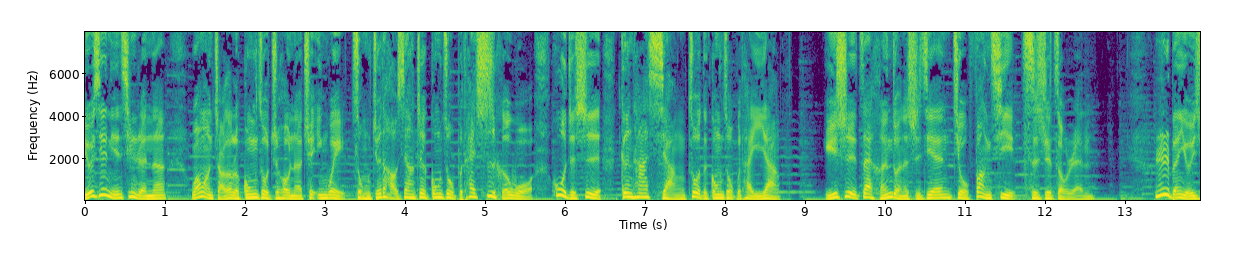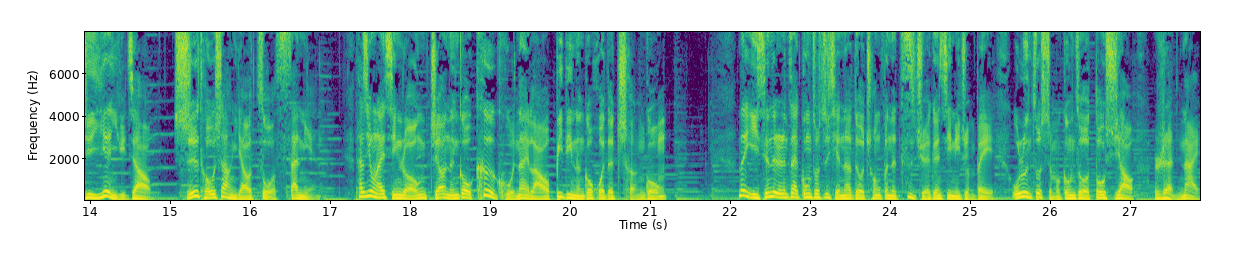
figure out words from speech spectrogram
有一些年轻人呢，往往找到了工作之后呢，却因为总觉得好像这个工作不太适合我，或者是跟他想做的工作不太一样，于是，在很短的时间就放弃辞职走人。日本有一句谚语叫。石头上也要做三年，它是用来形容只要能够刻苦耐劳，必定能够获得成功。那以前的人在工作之前呢，都有充分的自觉跟心理准备，无论做什么工作都需要忍耐。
